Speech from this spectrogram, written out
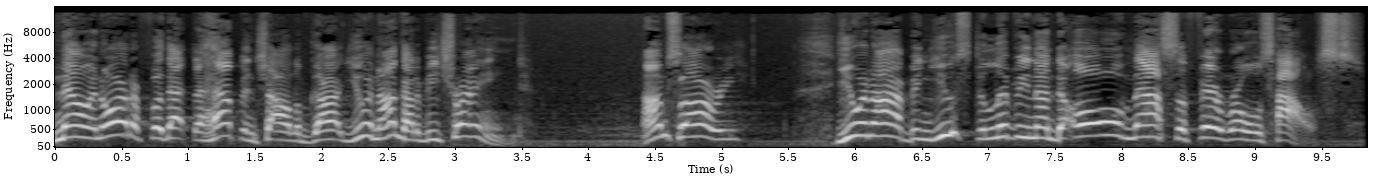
Now, in order for that to happen, child of God, you and I got to be trained. I'm sorry. You and I have been used to living under old Master Pharaoh's house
